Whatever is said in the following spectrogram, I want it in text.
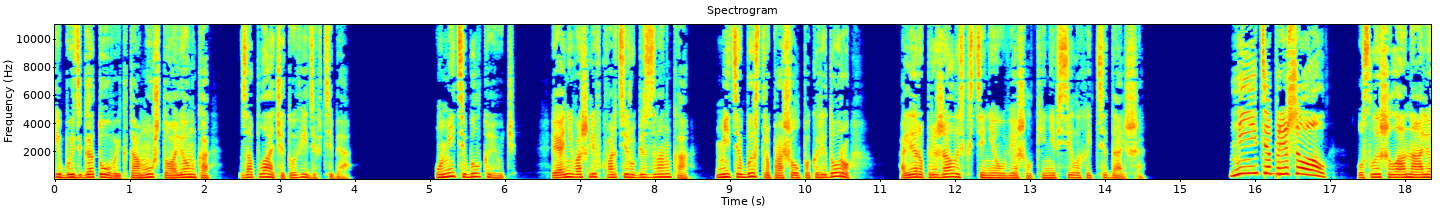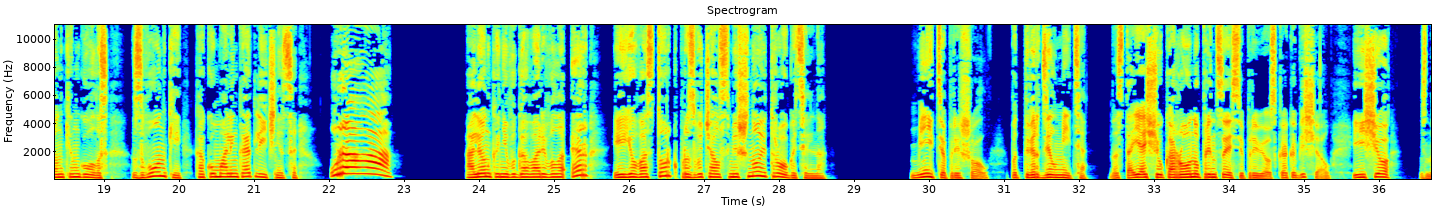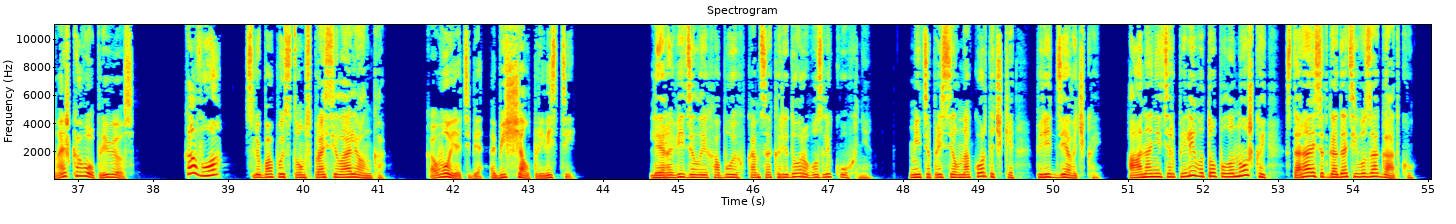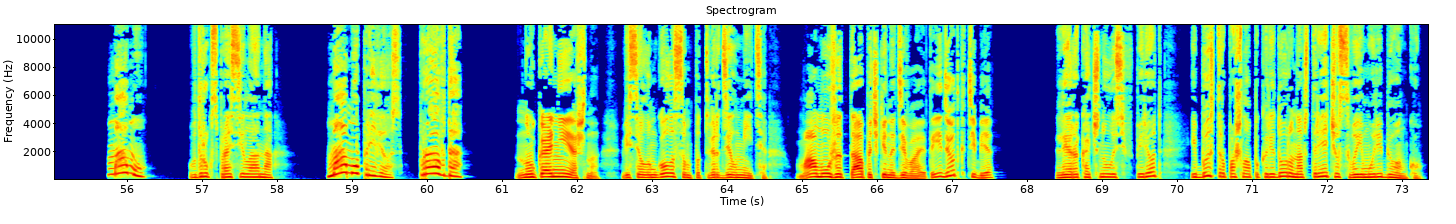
и быть готовой к тому, что Аленка заплачет, увидев тебя. У Мити был ключ, и они вошли в квартиру без звонка. Митя быстро прошел по коридору, а Лера прижалась к стене у вешалки, не в силах идти дальше. «Митя пришел!» — услышала она Аленкин голос, звонкий, как у маленькой отличницы. «Ура!» Аленка не выговаривала «Р», и ее восторг прозвучал смешно и трогательно. «Митя пришел», — подтвердил Митя. Настоящую корону принцессе привез, как обещал. И еще, знаешь, кого привез? Кого? С любопытством спросила Аленка. Кого я тебе обещал привести? Лера видела их обоих в конце коридора возле кухни. Митя присел на корточки перед девочкой, а она нетерпеливо топала ножкой, стараясь отгадать его загадку. «Маму?» — вдруг спросила она. «Маму привез? Правда?» «Ну, конечно!» — веселым голосом подтвердил Митя. «Мама уже тапочки надевает и идет к тебе». Лера качнулась вперед и быстро пошла по коридору навстречу своему ребенку.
